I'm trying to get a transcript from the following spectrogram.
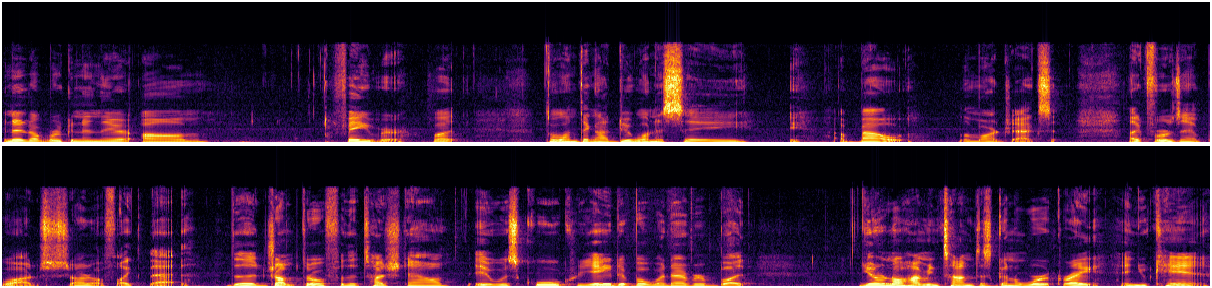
ended up working in their um favor. But the one thing I do want to say about Lamar Jackson, like for example, I'll start off like that. The jump throw for the touchdown, it was cool, creative or whatever, but you don't know how many times that's gonna work, right? And you can't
